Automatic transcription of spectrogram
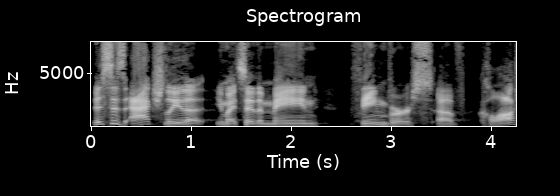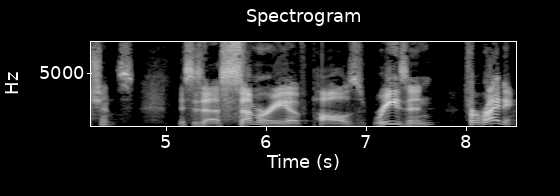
This is actually, the, you might say, the main theme verse of Colossians. This is a summary of Paul's reason for writing.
